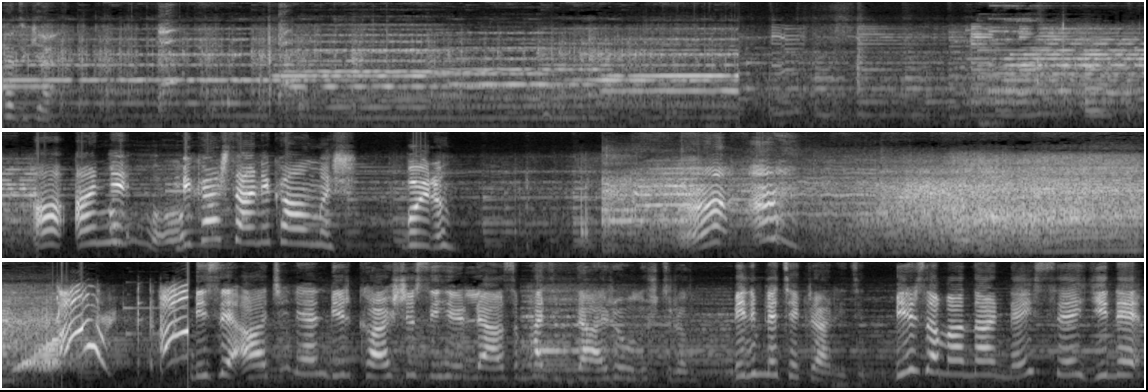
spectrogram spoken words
Hadi gel. Aa anne, birkaç tane kalmış. Buyurun. Bize acilen bir karşı sihir lazım. Hadi daire oluşturalım. Benimle tekrar edin. Bir zamanlar neyse yine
